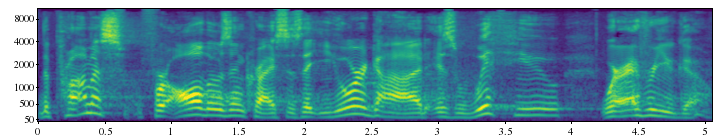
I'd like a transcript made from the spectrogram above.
The promise for all those in Christ is that your God is with you wherever you go.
